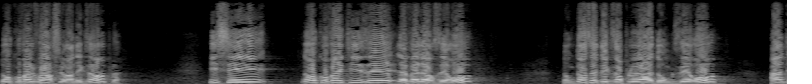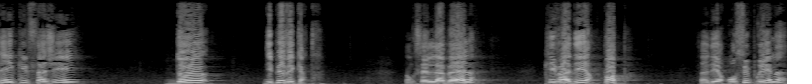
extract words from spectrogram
Donc on va le voir sur un exemple. Ici, donc on va utiliser la valeur 0. Donc dans cet exemple-là, donc 0 indique qu'il s'agit de d'IPv4. Donc c'est le label qui va dire pop, c'est-à-dire on supprime,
